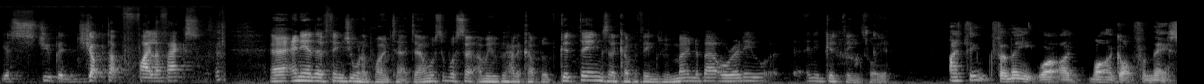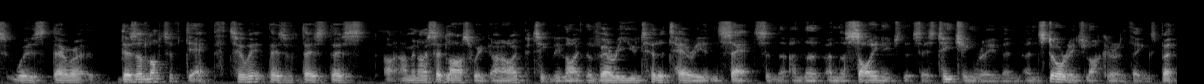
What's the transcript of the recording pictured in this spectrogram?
You stupid, jumped up Filofax. Uh, any other things you want to point out, Dan? What's, what's that? I mean, we've had a couple of good things, a couple of things we've moaned about already. Any good things for you? I think for me, what I what I got from this was there are there's a lot of depth to it. There's there's there's I mean I said last week I particularly like the very utilitarian sets and the and the and the signage that says teaching room and, and storage locker and things. But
